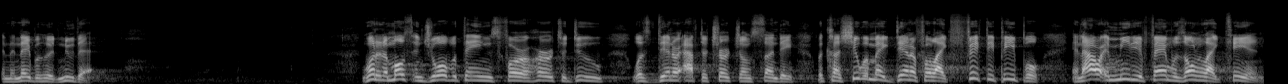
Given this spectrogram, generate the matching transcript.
And the neighborhood knew that. One of the most enjoyable things for her to do was dinner after church on Sunday because she would make dinner for like 50 people, and our immediate family was only like 10.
